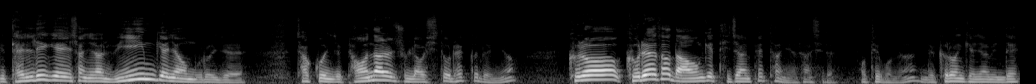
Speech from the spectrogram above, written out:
이 델리게이션이라는 위임 개념으로 이제 자꾸 이제 변화를 주려고 시도를 했거든요. 그러, 그래서 나온 게 디자인 패턴이에요, 사실은. 어떻게 보면. 근데 그런 개념인데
